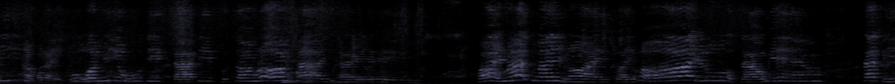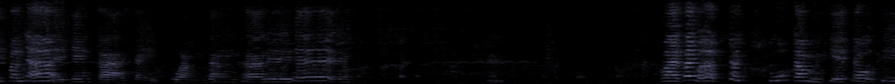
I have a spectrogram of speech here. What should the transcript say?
นี้ผู้บนมีหูติดตาติดผุดจองร้องไห้ คอยมาช่วยหน่อยช่วยพ่อยลูกสาวแม่สติปัญญาให้เก่งกาจใจกว้างดังทะเลไหวไปเบิกจักทุกกรรมเกตเจ้าที่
